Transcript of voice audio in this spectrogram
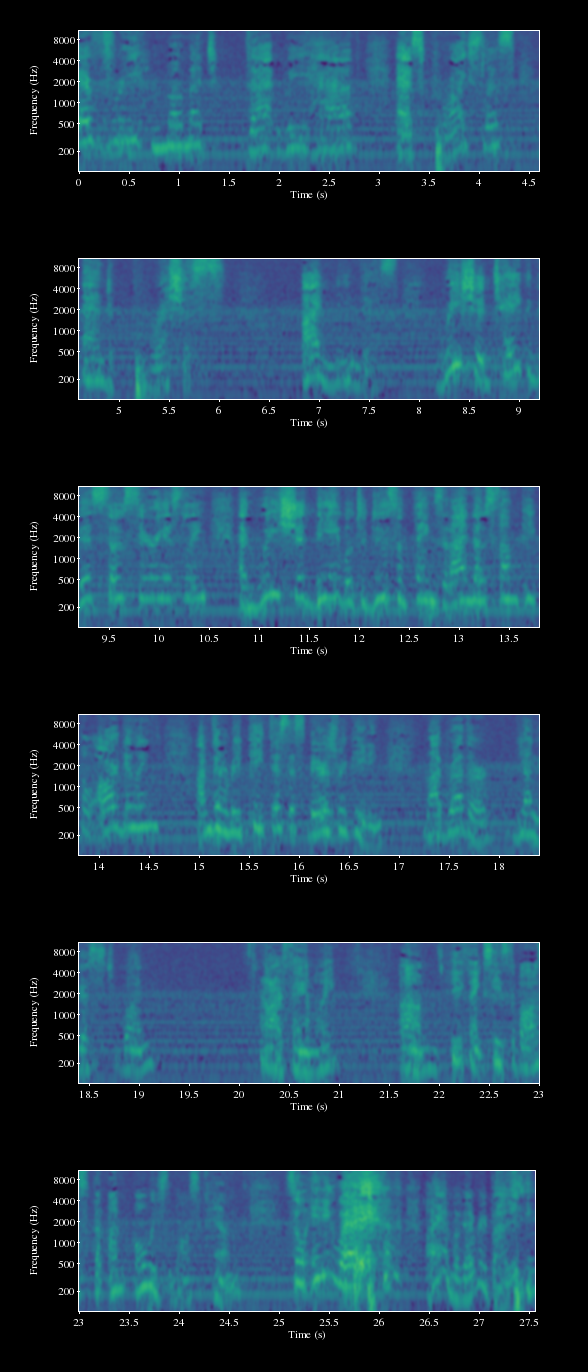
every moment that we have as priceless and precious. I mean this. We should take this so seriously, and we should be able to do some things that I know some people are doing. I'm going to repeat this. This bears repeating. My brother, youngest one in our family, um, he thinks he's the boss, but I'm always the boss of him. So anyway, I am of everybody.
